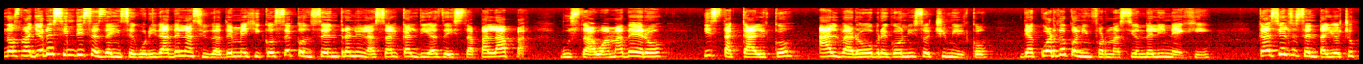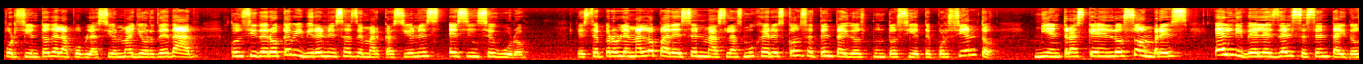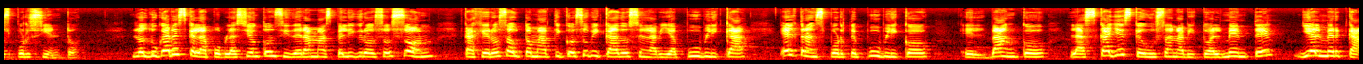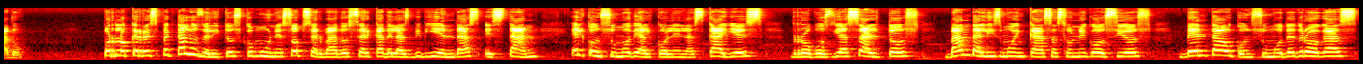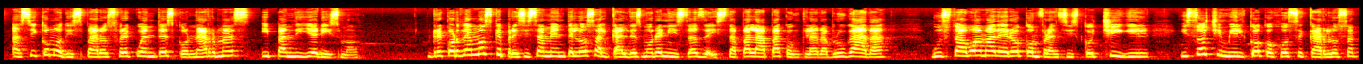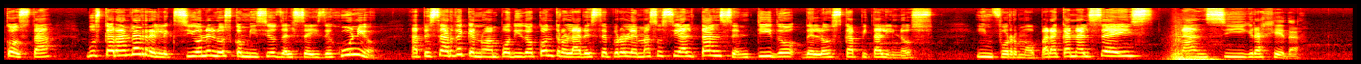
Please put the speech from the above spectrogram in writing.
Los mayores índices de inseguridad en la Ciudad de México se concentran en las alcaldías de Iztapalapa, Gustavo Amadero, Iztacalco, Álvaro Obregón y Xochimilco, de acuerdo con información del INEGI. Casi el 68% de la población mayor de edad consideró que vivir en esas demarcaciones es inseguro. Este problema lo padecen más las mujeres con 72.7%, mientras que en los hombres el nivel es del 62%. Los lugares que la población considera más peligrosos son cajeros automáticos ubicados en la vía pública, el transporte público, el banco, las calles que usan habitualmente y el mercado. Por lo que respecta a los delitos comunes observados cerca de las viviendas están el consumo de alcohol en las calles, robos y asaltos, vandalismo en casas o negocios, venta o consumo de drogas, así como disparos frecuentes con armas y pandillerismo. Recordemos que precisamente los alcaldes morenistas de Iztapalapa con Clara Brugada, Gustavo Amadero con Francisco Chigil y Xochimilco con José Carlos Acosta buscarán la reelección en los comicios del 6 de junio, a pesar de que no han podido controlar este problema social tan sentido de los capitalinos. Informó para Canal 6 Nancy Grajeda.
